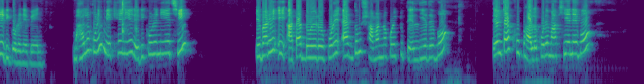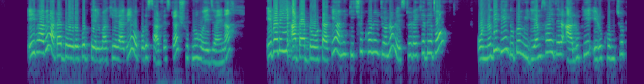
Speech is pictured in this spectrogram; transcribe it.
রেডি করে নেবেন। ভালো করে মেখে নিয়ে রেডি করে নিয়েছি। এবারে এই আটার ডোয়ের ওপরে একদম সামান্য করে একটু তেল দিয়ে দেব। তেলটা খুব ভালো করে মাখিয়ে নেব। এইভাবে আটার ডোয়ের ওপর তেল মাখিয়ে রাখলে ওপরের সারফেসটা শুকনো হয়ে যায় না। এবার এই আটার ডোটাকে আমি কিছুক্ষণের জন্য রেস্টে রেখে দেব। অন্যদিকে দুটো মিডিয়াম সাইজের আলুকে এরকম ছোট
